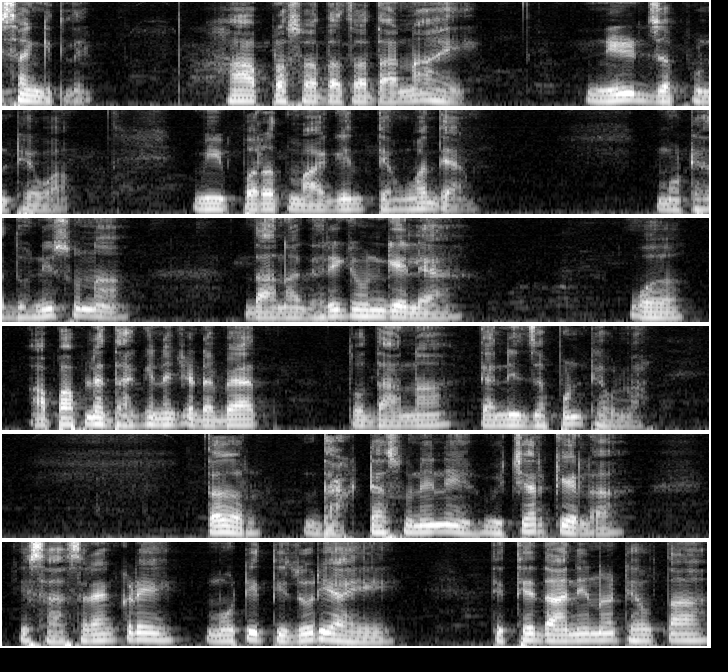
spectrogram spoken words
सांगितले हा प्रसादाचा दाणा आहे. नीट जपून ठेवा. मी परत मागेन तेव्हा द्या. मोठ्या दोन्ही सुना दाना घरी घेऊन गेल्या व आपापल्या दागिन्याच्या डब्यात तो दाना त्यांनी जपून ठेवला. तर धाकट्या सुनेने विचार केला की सासऱ्यांकडे मोठी तिजोरी आहे तिथे दाणे न ठेवता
